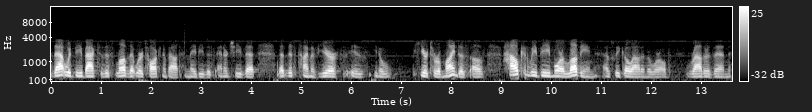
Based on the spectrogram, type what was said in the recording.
that would be back to this love that we're talking about, and maybe this energy that that this time of year is, you know, here to remind us of how can we be more loving as we go out in the world rather than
